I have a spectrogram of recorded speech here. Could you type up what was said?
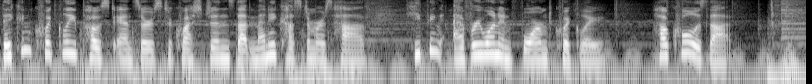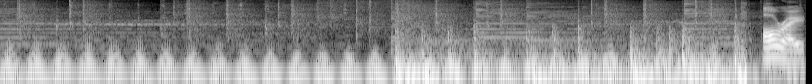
they can quickly post answers to questions that many customers have, keeping everyone informed quickly. How cool is that? All right,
